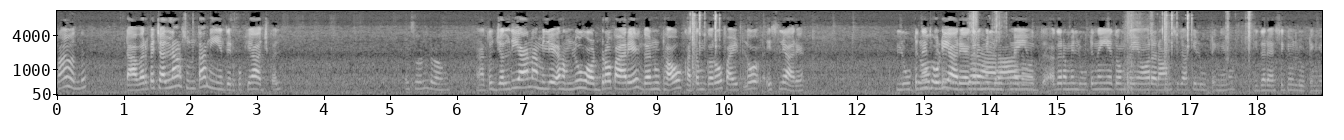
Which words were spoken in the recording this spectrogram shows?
कहाँ है बंदे? टावर पे चलना सुनता नहीं है तेरे को क्या आजकल? मैं सुन रहा हूँ। हाँ तो जल्दी आ ना मिले हम लोग ऑर्ड ड्रॉप आ रहे हैं गन उठाओ खत्म करो फाइट लो इसलिए आ रहे हैं। लूटने थोड़ी आ रहे हैं। अगर हमें लूट नहीं होता अगर हमें लूट नहीं है तो हम कहीं और आराम से जाके लूटेंगे ना। इधर ऐसे क्यों लूटेंगे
